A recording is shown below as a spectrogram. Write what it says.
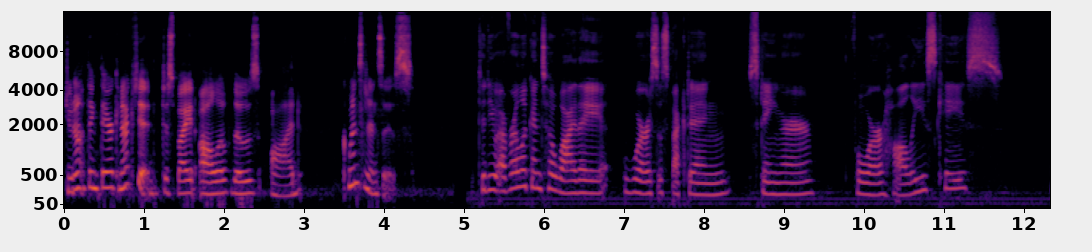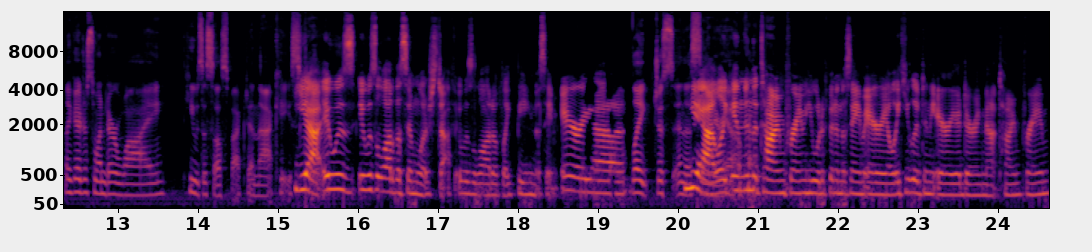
do not think they are connected, despite all of those odd coincidences. Did you ever look into why they were suspecting Stanger for Holly's case? Like, I just wonder why he was a suspect in that case. Yeah, it was it was a lot of the similar stuff. It was a lot of like being in the same area. like just in the yeah, same like area, in, in the time frame, he would have been in the same area. Like he lived in the area during that time frame.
